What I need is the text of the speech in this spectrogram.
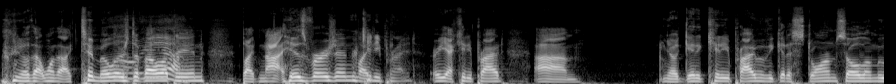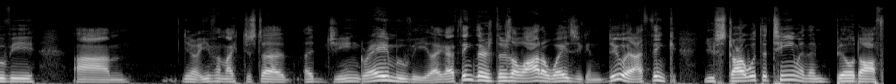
you know that one that like Tim Miller's Oh, developing, but not his version. Or like Kitty Pryde. or yeah, Kitty Pryde. Um, you know, get a Kitty Pryde movie, get a Storm solo movie. Um, you know, even like just a, a Jean Grey movie. Like I think there's there's a lot of ways you can do it. I think you start with the team and then build off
